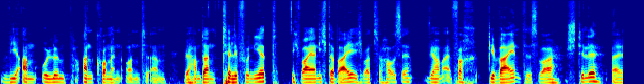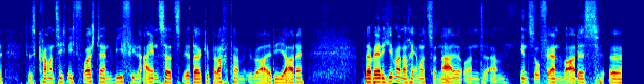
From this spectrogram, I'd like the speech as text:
wie am Olymp ankommen. Und ähm, wir haben dann telefoniert. Ich war ja nicht dabei, ich war zu Hause. Wir haben einfach geweint. Es war Stille, weil das kann man sich nicht vorstellen, wie viel Einsatz wir da gebracht haben über all die Jahre. Da werde ich immer noch emotional und ähm, insofern war das äh,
